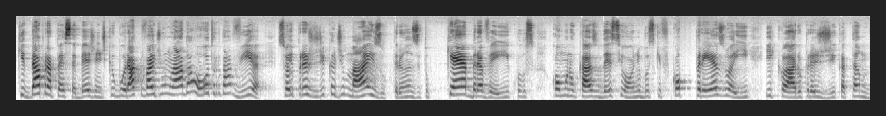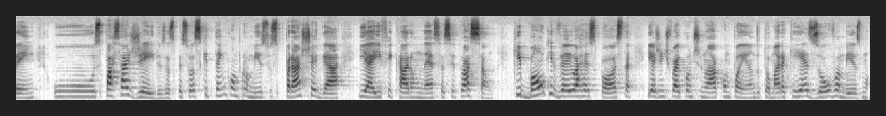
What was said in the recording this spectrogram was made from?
que dá para perceber, gente, que o buraco vai de um lado a outro da via. Isso aí prejudica demais o trânsito, quebra veículos, como no caso desse ônibus que ficou preso aí e, claro, prejudica também os passageiros, as pessoas que têm compromissos para chegar e aí ficaram nessa situação. Que bom que veio a resposta e a gente vai continuar acompanhando. Tomara que resolva mesmo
